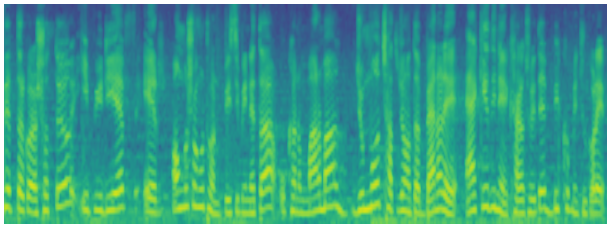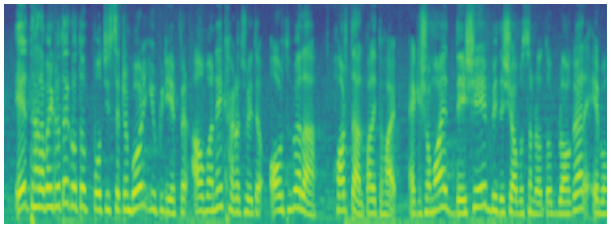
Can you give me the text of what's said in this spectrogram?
গ্রেপ্তার করা সত্ত্বেও ইপিডিএফ এর অঙ্গ সংগঠন পিসিপি নেতা উখানু মার্মা জুম্ম ছাত্র জনতা ব্যানারে একই দিনে খাগড়াছড়িতে বিক্ষোভ মিছিল করে। এর ধারাবাহিকতায় গত পঁচিশ সেপ্টেম্বর ইউপিডিএফ এর আহ্বানে খাগড়াছড়িতে অর্ধবেলা হরতাল পালিত হয়। একই সময় দেশে বিদেশে অবস্থানরত ব্লগার এবং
